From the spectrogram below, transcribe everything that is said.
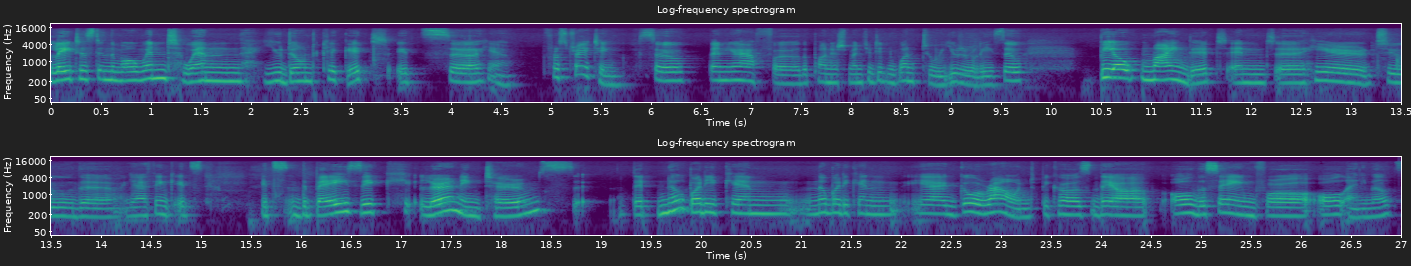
latest in the moment when you don't click it, it's uh, yeah frustrating. So then you have uh, the punishment you didn't want to usually. So be open-minded and uh, here to the yeah I think it's it's the basic learning terms that nobody can nobody can yeah go around because they are all the same for all animals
